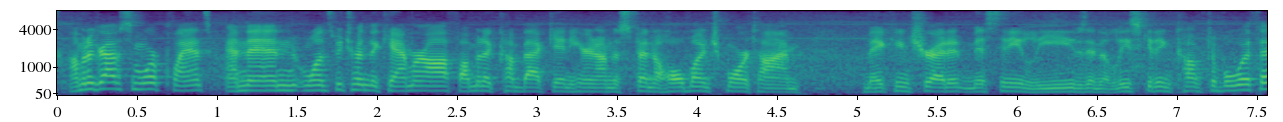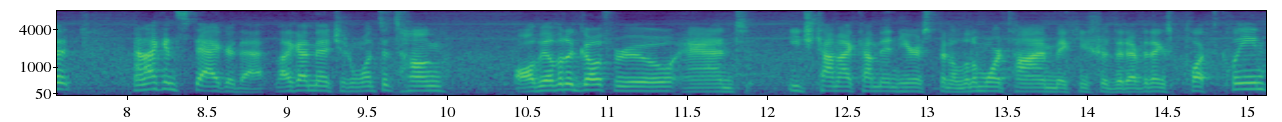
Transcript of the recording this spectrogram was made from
I'm gonna grab some more plants. And then once we turn the camera off, I'm gonna come back in here and I'm gonna spend a whole bunch more time making sure I didn't miss any leaves and at least getting comfortable with it. And I can stagger that. Like I mentioned, once it's hung, I'll be able to go through and each time I come in here, spend a little more time making sure that everything's plucked clean.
